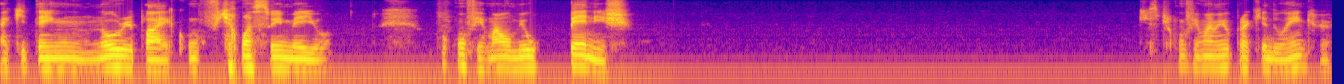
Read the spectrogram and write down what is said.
Aqui tem um no reply. Confirma seu e-mail. Vou confirmar o meu pênis. Isso pra confirmar e-mail pra quê? Do Anchor?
